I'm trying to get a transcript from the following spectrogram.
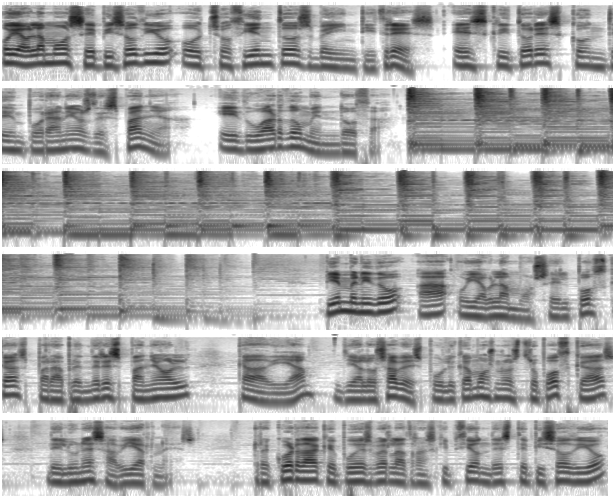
Hoy hablamos episodio 823, Escritores contemporáneos de España, Eduardo Mendoza. Bienvenido a Hoy Hablamos, el podcast para aprender español cada día. Ya lo sabes, publicamos nuestro podcast de lunes a viernes. Recuerda que puedes ver la transcripción de este episodio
